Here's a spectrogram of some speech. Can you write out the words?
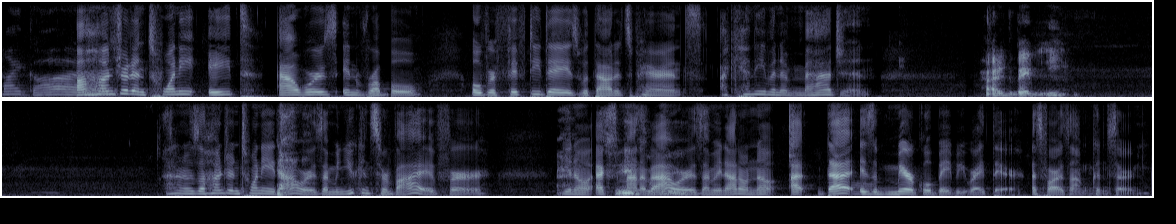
My God. 128 hours in rubble, over 50 days without its parents. I can't even imagine. How did the baby eat? I don't know, it was 128 hours. I mean, you can survive for, you know, X Jeez amount of Louise. hours. I mean, I don't know. I, that is a miracle baby right there, as far as I'm concerned.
